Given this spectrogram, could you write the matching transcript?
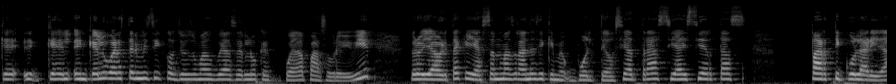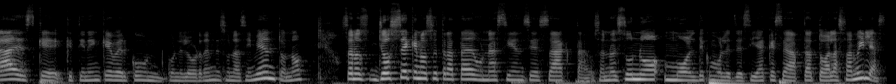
que, en qué lugar estén mis hijos, yo más voy a hacer lo que pueda para sobrevivir, pero ya ahorita que ya están más grandes y que me volteo hacia atrás, sí hay ciertas particularidades que, que, tienen que ver con, con, el orden de su nacimiento, ¿no? O sea, yo sé que no se trata de una ciencia exacta, o sea, no es un molde, como les decía, que se adapta a todas las familias.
